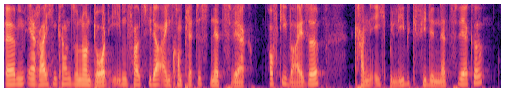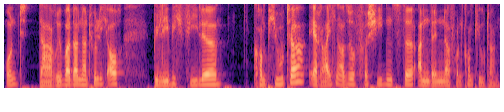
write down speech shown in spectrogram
ähm, erreichen kann, sondern dort ebenfalls wieder ein komplettes Netzwerk. Auf die Weise kann ich beliebig viele Netzwerke und darüber dann natürlich auch beliebig viele Computer erreichen, also verschiedenste Anwender von Computern.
